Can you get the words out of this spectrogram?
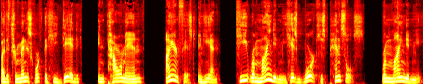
by the tremendous work that he did in Power Man Iron Fist. And he had, he reminded me, his work, his pencils reminded me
